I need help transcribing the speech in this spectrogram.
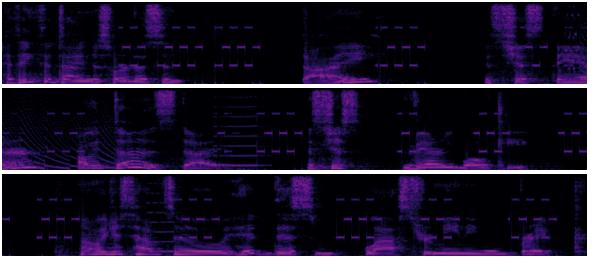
I think the dinosaur doesn't die? It's just there? Oh, it does die. It's just very bulky. Now we just have to hit this last remaining brick.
